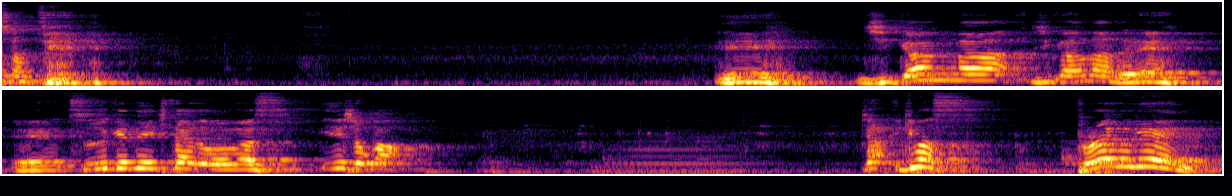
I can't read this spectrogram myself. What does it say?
しゃって。えー、時間が時間なんでね、えー、続けていきたいと思います。いいでしょうか？じゃあいきます。プライドゲーム。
